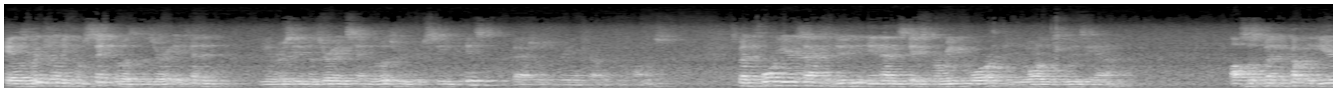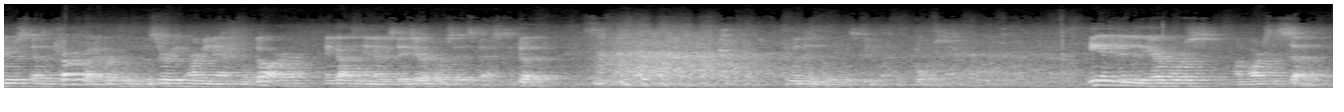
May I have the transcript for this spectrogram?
Hails originally from St. Louis, Missouri, attended the University of Missouri in St. Louis, where he received his bachelor's degree in trumpet performance. Spent four years active duty in the United States Marine Corps in New Orleans, Louisiana. Also spent a couple of years as a truck driver for the Missouri Army National Guard and got to the United States Air Force as fast as he could. Within the legal speed limit, of course. He entered into the Air Force on March the 7th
